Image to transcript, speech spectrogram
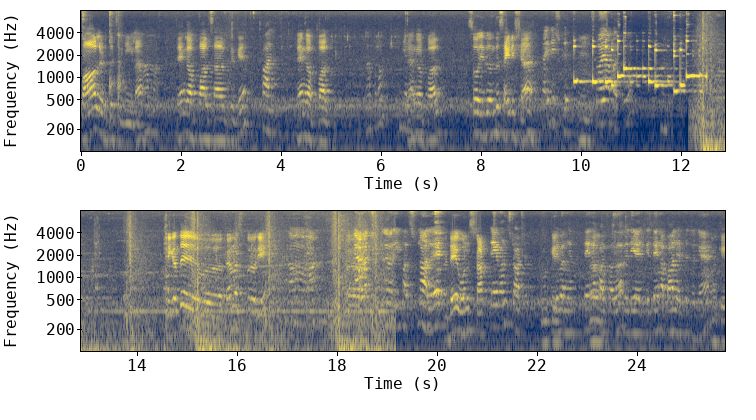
பால் எடுத்து வச்சுருக்கீங்களா? தேங்காய் பால் சாதத்துக்கு பால். தேங்காய் பால். தேங்காய் பால். ஸோ இது வந்து சைட் டிஷ்ஷா சைட் டிஷ்க்கு ம். சோயா பருப்பு இன்னைக்கு வந்து ஃபேமஸ் பிப்ரவரி ஃபர்ஸ்ட் நாள். Day one start day one start okay தேங்காய் பால் சாதம் ரெடி ஆயிருக்கு. தேங்காய் பால் எடுத்துட்டு இருக்கேன் ஓகே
